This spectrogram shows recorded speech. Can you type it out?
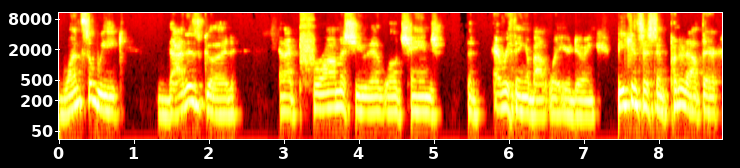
once a week, that is good. And I promise you it will change the, everything about what you're doing. Be consistent, put it out there.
